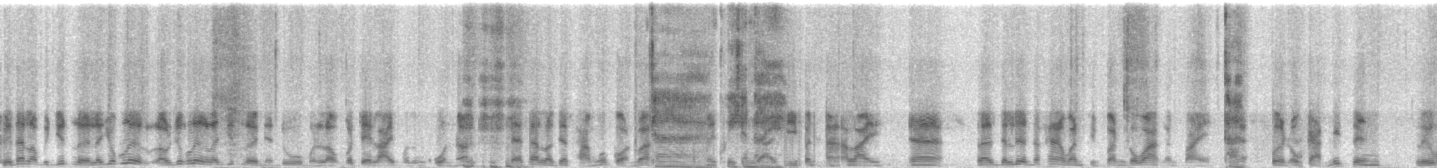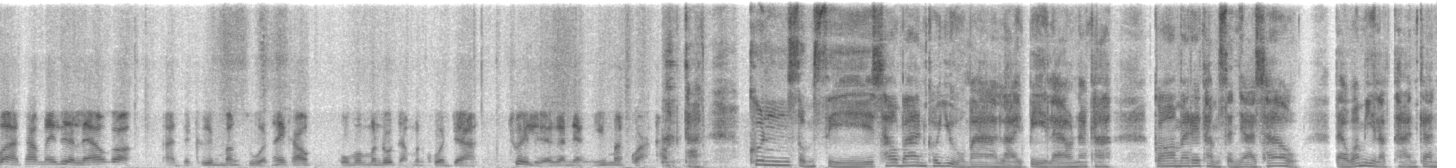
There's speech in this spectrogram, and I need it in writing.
คือถ้าเราไปยึดเลยแล้วยกเลิก เรายกเลิกแล้วยึดเลยเนี่ยดูเหมือนเราก็ใจร้ายพอสมควรนะแต่ถ้าเราจะถามเขาก่อนว่าค่ะทำไมคุยกันหน่อยมีปัญหาอะไรอ่าแล้วจะเลื่อนสักห้าวันสิบวันก็ว่ากันไปค่ะนะเปิดโอกาสนิดนึงหรือว่าถ้าไม่เลื่อนแล้วก็อาจจะคืนบางส่วนให้เขา ผมว่ามนุษย์อะมันควรจะ ช่วยเหลือกันอย่างนี้มากกว่าครับค่ะ คุณสมศรีเช่าบ้านเขาอยู่มาหลายปีแล้วนะคะ ก็ไม่ได้ทำสัญญาเช่า แต่ว่ามีหลักฐานการ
